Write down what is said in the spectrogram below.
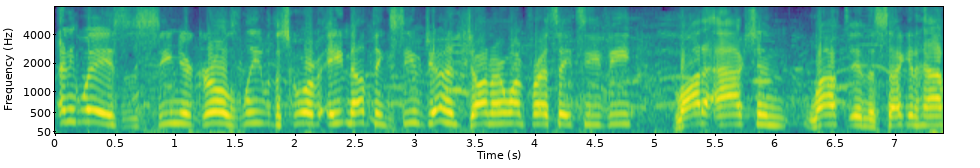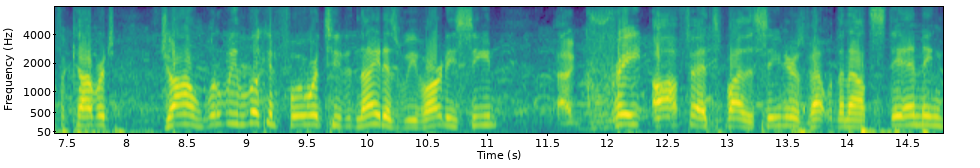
Anyways, the senior girls lead with a score of 8 0. Steve Jones, John Irwin for SATV. A lot of action left in the second half of coverage. John, what are we looking forward to tonight as we've already seen a great offense by the seniors met with an outstanding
